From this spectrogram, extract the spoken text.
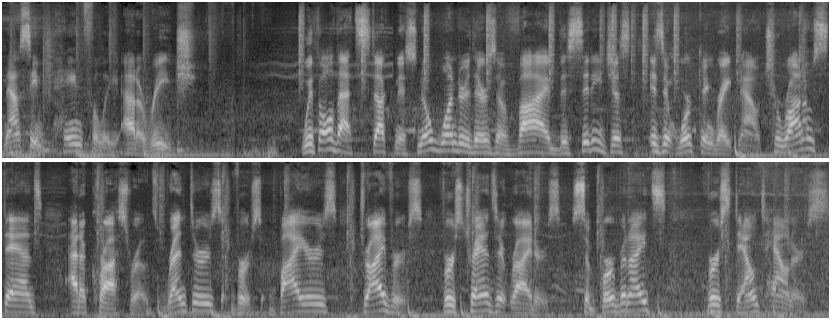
now seem painfully out of reach. With all that stuckness, no wonder there's a vibe. The city just isn't working right now. Toronto stands at a crossroads. Renters versus buyers, drivers versus transit riders, suburbanites versus downtowners.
